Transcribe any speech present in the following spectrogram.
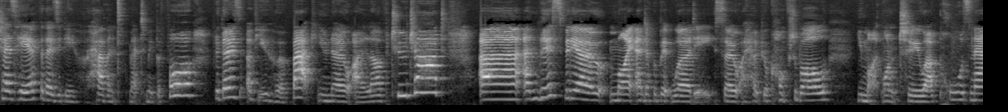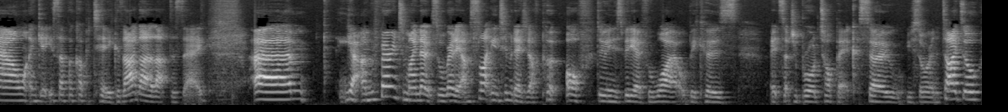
Chez here, for those of you who haven't met me before. For those of you who are back, you know I love to chat. Uh, and this video might end up a bit wordy, so I hope you're comfortable. You might want to uh, pause now and get yourself a cup of tea, because I got a lot to say. Um, yeah, I'm referring to my notes already. I'm slightly intimidated. I've put off doing this video for a while because it's such a broad topic. So you saw in the title,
